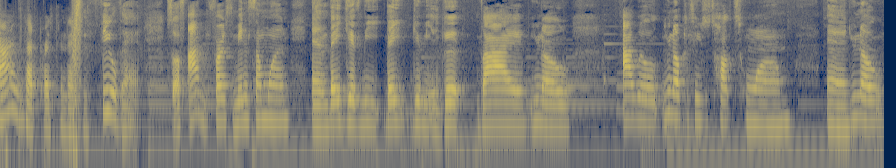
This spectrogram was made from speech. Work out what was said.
I'm that person that can feel that. So if I'm first meeting someone and they give me they give me a good vibe, you know, I will, you know, continue to talk to them and, you know,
